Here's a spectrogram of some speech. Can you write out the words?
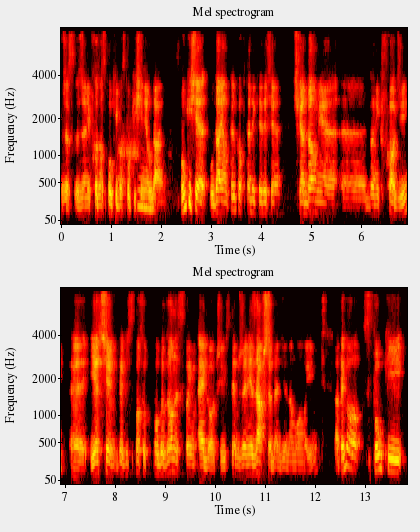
że, że nie wchodzą spółki, bo spółki się nie mm. udają. Spółki się udają tylko wtedy, kiedy się świadomie e, do nich wchodzi, e, jest się w jakiś sposób pogodzony swoim ego, czyli z tym, że nie zawsze będzie na moim. Dlatego spółki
